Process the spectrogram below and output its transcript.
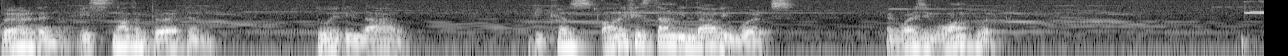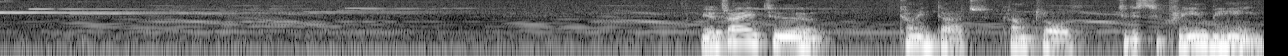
burden. It's not a burden. Do it with love. Because only if it's done with love it works. Otherwise it won't work. We are trying to come in touch, come close to the Supreme Being.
